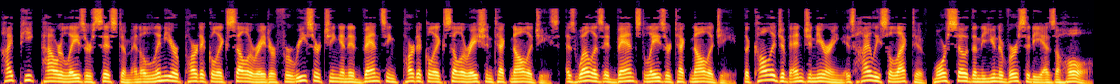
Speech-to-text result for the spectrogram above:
high-peak power laser system and a linear particle accelerator for researching and advancing particle acceleration technologies, as well as advanced laser technology. The College of Engineering is highly selective, more so than the university as a whole.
